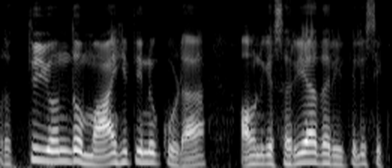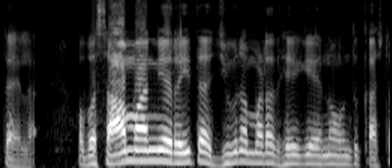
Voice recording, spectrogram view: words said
ಪ್ರತಿಯೊಂದು ಮಾಹಿತಿನೂ ಕೂಡ ಅವನಿಗೆ ಸರಿಯಾದ ರೀತಿಯಲ್ಲಿ ಸಿಗ್ತಾ ಇಲ್ಲ. ಒಬ್ಬ ಸಾಮಾನ್ಯ ರೈತ ಜೀವನ ಮಾಡೋದು ಹೇಗೆ ಅನ್ನೋ ಒಂದು ಕಷ್ಟ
